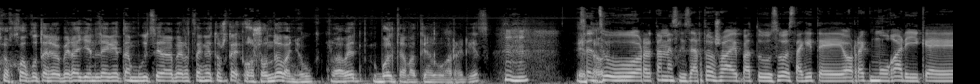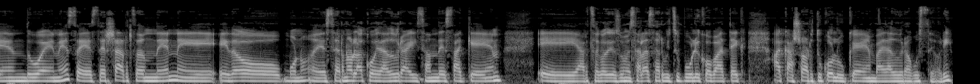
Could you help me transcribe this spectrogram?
jokuten beraien legetan mugitzera bertzen getuzte oso ondo baina nolabait buelta ematen dugu garreri, ez? Mhm. Zentzu horretan ez gizarte oso aipatu duzu, ez dakite horrek mugarik duen, ez, zer sartzen den, e, edo, bueno, e, zer nolako edadura izan dezakeen, e, hartzeko diozu bezala zerbitzu publiko batek akaso hartuko lukeen bai edadura guzti hori.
